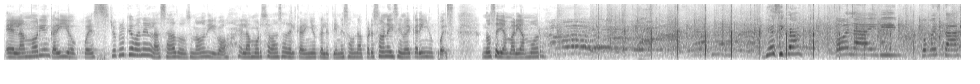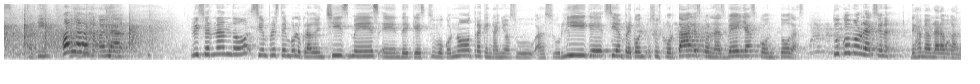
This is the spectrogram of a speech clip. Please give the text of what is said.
El amor y el cariño, pues yo creo que van enlazados, ¿no? Digo, el amor se basa del cariño que le tienes a una persona y si no hay cariño, pues no se llamaría amor. Jessica. Hola, Ivy. ¿Cómo estás? Aquí. Hola. Hola. Luis Fernando siempre está involucrado en chismes, en de que estuvo con otra, que engañó a su, a su ligue, siempre con sus portales, con las bellas, con todas. ¿Tú cómo reaccionas? Déjame hablar, abogado.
